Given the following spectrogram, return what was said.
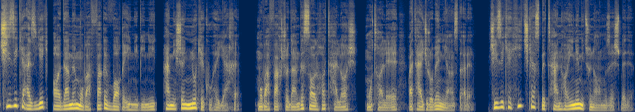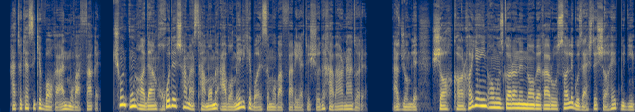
چیزی که از یک آدم موفق واقعی می‌بینید همیشه نوک کوه یخه. موفق شدن به سالها تلاش، مطالعه و تجربه نیاز داره. چیزی که هیچ کس به تنهایی نمی‌تونه آموزش بده. حتی کسی که واقعا موفقه. چون اون آدم خودش هم از تمام عواملی که باعث موفقیتش شده خبر نداره. از جمله شاهکارهای این آموزگاران نابغه رو سال گذشته شاهد بودیم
